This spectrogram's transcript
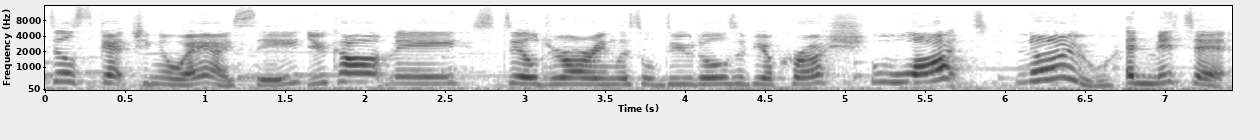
Still sketching away, I see. You can't me. Still drawing little doodles of your crush. What? No. Admit it.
